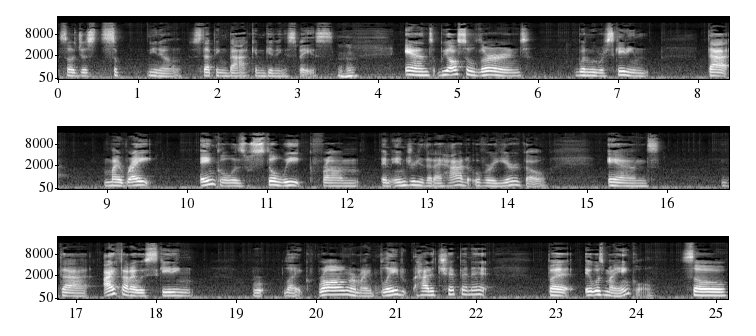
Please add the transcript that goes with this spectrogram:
So just you know, stepping back and giving space. Mhm. And we also learned when we were skating that my right ankle is still weak from an injury that I had over a year ago. And that I thought I was skating r- like wrong or my blade had a chip in it, but it was my ankle. So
